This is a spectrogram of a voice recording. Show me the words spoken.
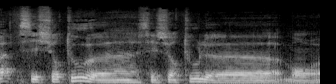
Bah, c'est surtout, euh, c'est surtout le, bon,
